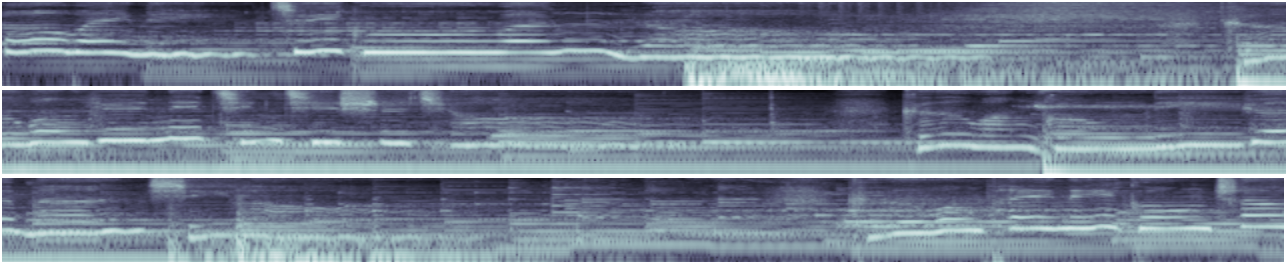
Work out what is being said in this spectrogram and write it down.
我为你击鼓温柔，渴望与你琴棋诗酒。渴望共你月满西楼，渴望陪你共成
